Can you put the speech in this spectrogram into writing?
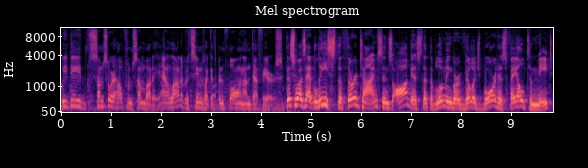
We need some sort of help from somebody, and a lot of it seems like it's been falling on deaf ears. This was at least the third time since August that the Bloomingburg Village Board has failed to meet.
